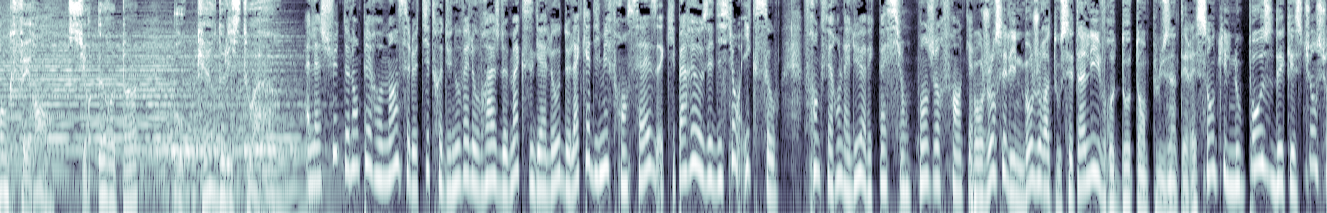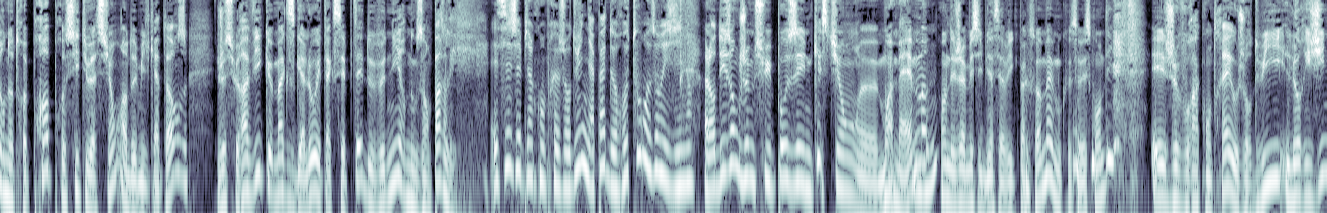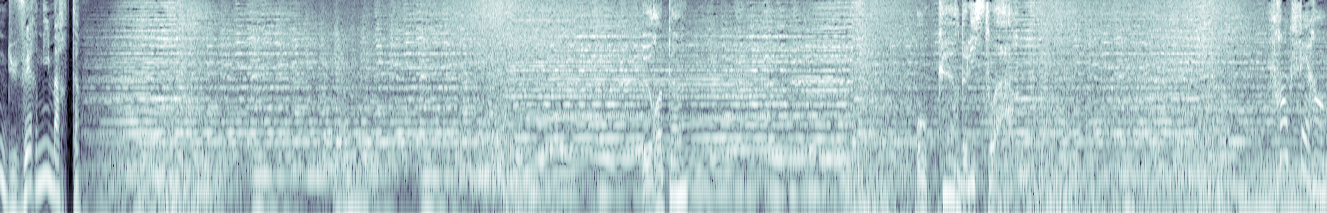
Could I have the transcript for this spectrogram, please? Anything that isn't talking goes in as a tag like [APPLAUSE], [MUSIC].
Franck Ferrand sur Europe 1 au cœur de l'histoire. La chute de l'Empire romain, c'est le titre du nouvel ouvrage de Max Gallo de l'Académie française qui paraît aux éditions IXO. Franck Ferrand l'a lu avec passion. Bonjour Franck. Bonjour Céline, bonjour à tous. C'est un livre d'autant plus intéressant qu'il nous pose des questions sur notre propre situation en 2014. Je suis ravi que Max Gallo ait accepté de venir nous en parler. Et si j'ai bien compris aujourd'hui, il n'y a pas de retour aux origines. Alors disons que je me suis posé une question euh, moi-même. Mhm. On n'est jamais si bien servi que par soi-même, vous savez ce qu'on dit. Et je vous raconterai aujourd'hui l'origine du vernis Martin. Europe 1 au cœur de l'histoire. Franck Ferrand.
